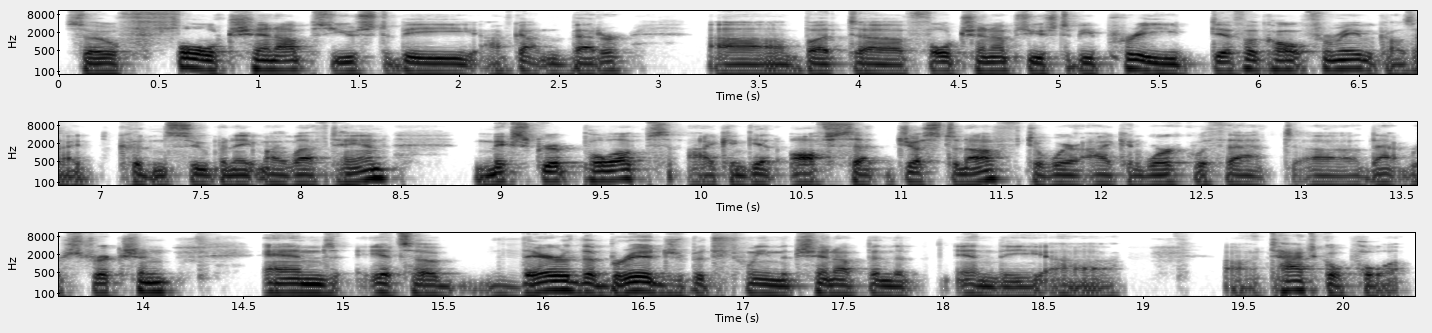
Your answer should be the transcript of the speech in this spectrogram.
So full chin ups used to be. I've gotten better uh, but uh, full chin ups used to be pretty difficult for me because I couldn't supinate my left hand. Mixed grip pull ups, I can get offset just enough to where I can work with that uh, that restriction, and it's a they're the bridge between the chin up and the in the uh, uh, tactical pull up.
